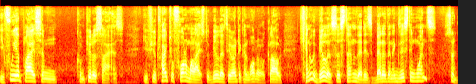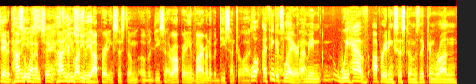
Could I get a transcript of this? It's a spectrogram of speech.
if we apply some computer science, if you try to formalize to build a theoretical model of cloud, can we build a system that is better than existing ones? So David, how This do you, what s- I'm saying. how That's do you question. see the operating system of a decent, or operating environment of a decentralized? Well, I think it's uh, layered. I mean, we have operating systems that can run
